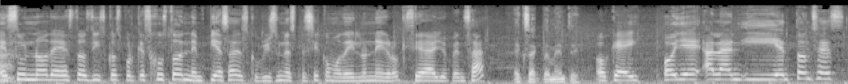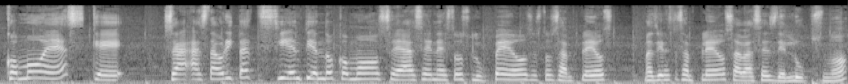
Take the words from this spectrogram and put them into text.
es uno de estos discos porque es justo donde empieza a descubrirse una especie como de hilo negro, quisiera yo pensar. Exactamente. Ok. Oye, Alan, y entonces, ¿cómo es que o sea, hasta ahorita sí entiendo cómo se hacen estos lupeos, estos amplios más bien estos empleos a bases de loops, ¿no?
